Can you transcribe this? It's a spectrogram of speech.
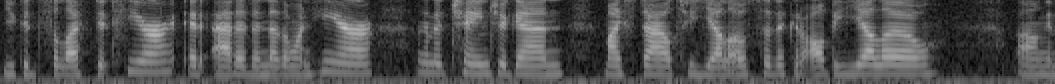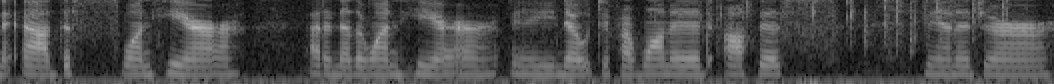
you could select it here. It added another one here. I'm going to change again my style to yellow so they could all be yellow. I'm going to add this one here, add another one here, a note if I wanted office manager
